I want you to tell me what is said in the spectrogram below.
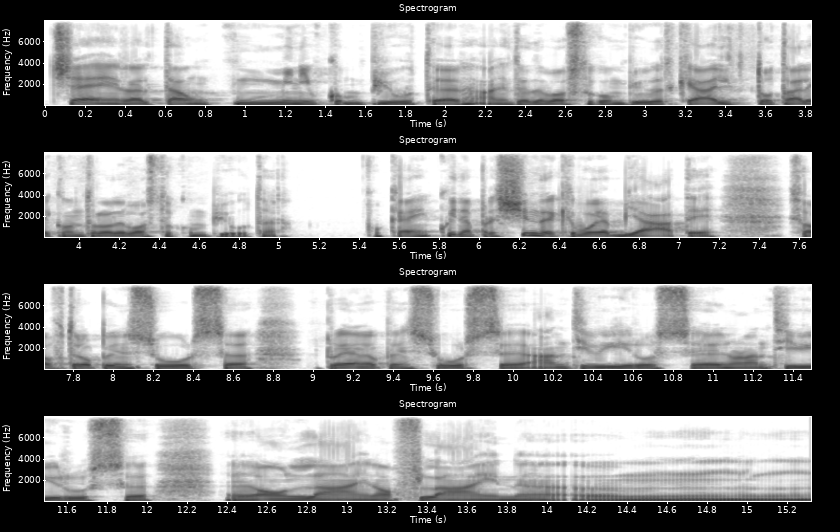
c'è in realtà un, un mini computer all'interno del vostro computer che ha il totale controllo del vostro computer. Ok? Quindi a prescindere che voi abbiate software open source, programmi open source, antivirus, non antivirus, eh, online, offline, ehm,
